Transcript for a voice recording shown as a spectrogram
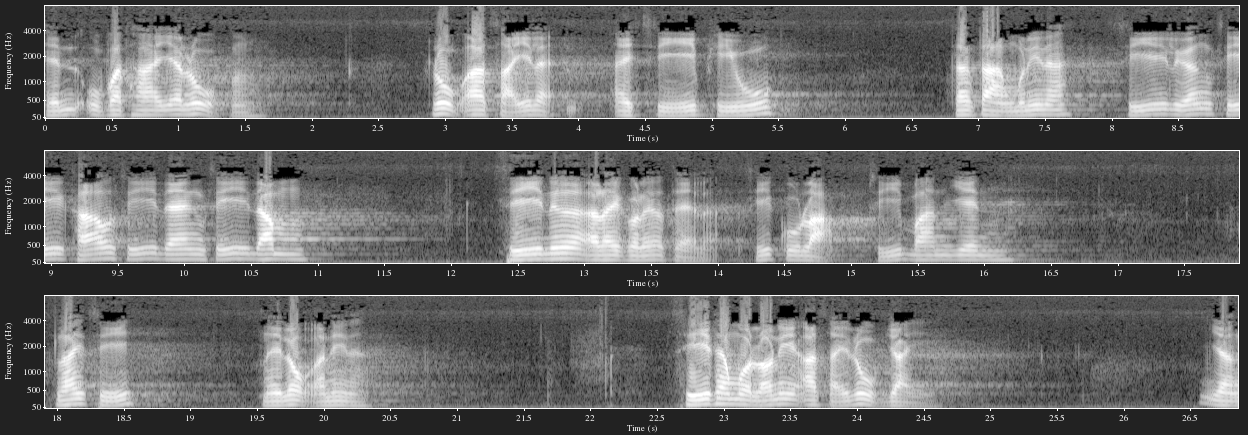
เห็นอุปทายรูป รูปอาศัยแหละ ไอ้สีผิว ต่างๆหมดนี้นะ สีเหลืองสีขาว สีแดงสีดำสีเนื้ออะไรก็แล้วแต่ละ สีกุหลาบ สีบานเย็น หลายสีในโลกอันนี้นะสีทั้งหมดเหล่านี้อาศัยรูปใหญ่ อย่าง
